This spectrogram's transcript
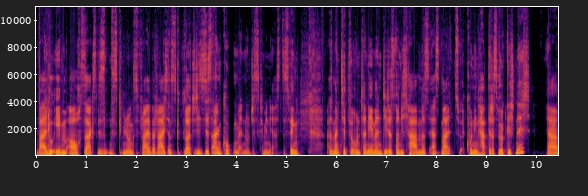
Weil du eben auch sagst, wir sind ein diskriminierungsfreier Bereich und es gibt Leute, die sich das angucken, wenn du diskriminierst. Deswegen, also mein Tipp für Unternehmen, die das noch nicht haben, ist erstmal zu erkundigen, habt ihr das wirklich nicht? Ja.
